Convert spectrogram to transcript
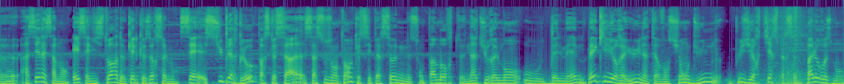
euh, assez récemment, et c'est l'histoire de quelques heures seulement. C'est super glauque parce que ça, ça sous-entend que ces personnes ne sont pas mortes naturellement ou d'elles-mêmes, mais qu'il y aurait eu l'intervention d'une ou plusieurs tierces personnes. Malheureusement,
